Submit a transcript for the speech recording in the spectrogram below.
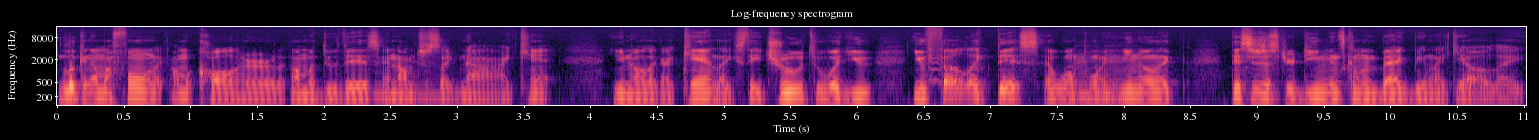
looking at my phone, like I'm gonna call her, like I'm gonna do this and I'm just like, nah, I can't you know, like I can't like stay true to what you you felt like this at one point, you Mhm. know, like this is just your demons coming back being like, yo, like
